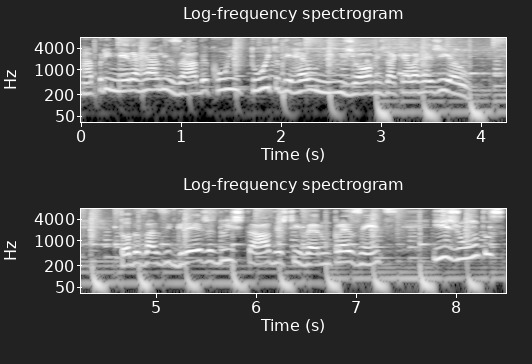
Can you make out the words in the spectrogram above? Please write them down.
a primeira realizada com o intuito de reunir os jovens daquela região. Todas as igrejas do estado estiveram presentes e juntos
